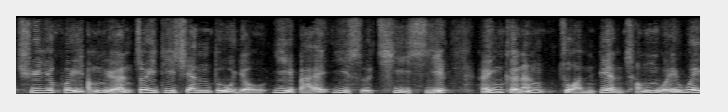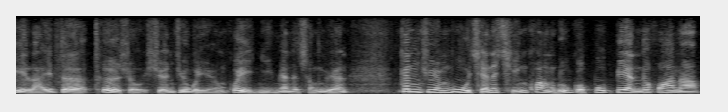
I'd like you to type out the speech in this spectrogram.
区议会成员最低限度有一百一十七席，很可能转变成为未来的特首选举委员会里面的成员。根据目前的情况，如果不变的话呢？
